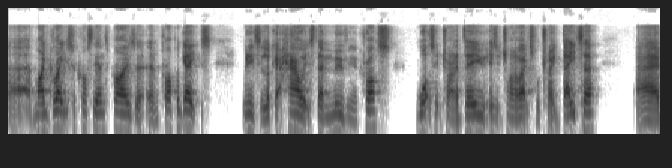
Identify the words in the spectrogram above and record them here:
uh, migrates across the enterprise and propagates, we need to look at how it's then moving across What's it trying to do? Is it trying to exfiltrate data? Uh,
